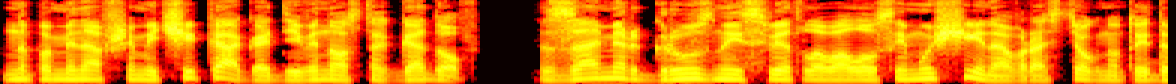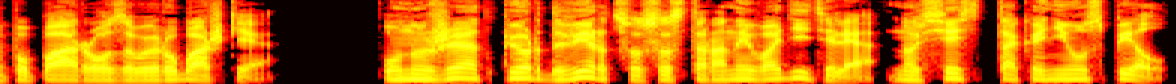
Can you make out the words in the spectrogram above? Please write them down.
напоминавшими Чикаго 90-х годов, замер грузный светловолосый мужчина в расстегнутой до пупа розовой рубашке. Он уже отпер дверцу со стороны водителя, но сесть так и не успел.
